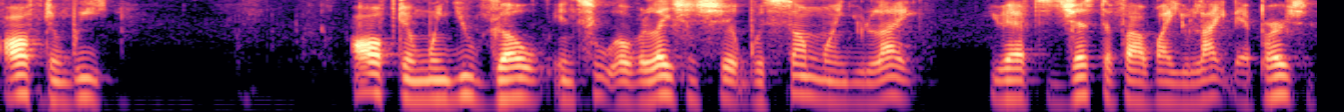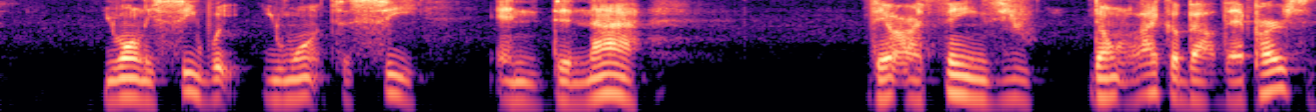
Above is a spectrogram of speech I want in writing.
Often we often when you go into a relationship with someone you like, you have to justify why you like that person. You only see what you want to see and deny there are things you don't like about that person.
